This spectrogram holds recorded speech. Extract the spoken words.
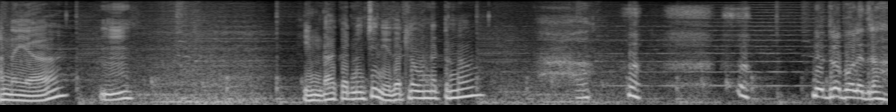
అన్నయ్య. ఇందాక నుంచి నిదట్లో ఉన్నట్టున్నావు. నిద్రపోలేదురా.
